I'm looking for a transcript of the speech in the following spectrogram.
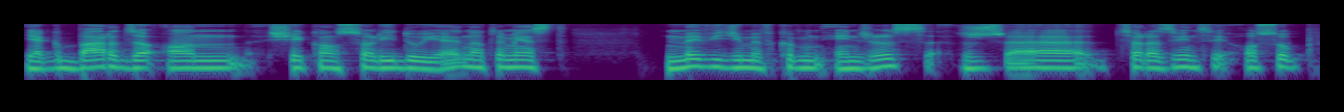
jak bardzo on się konsoliduje, natomiast my widzimy w Comin Angels, że coraz więcej osób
